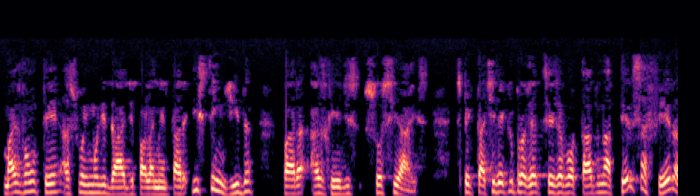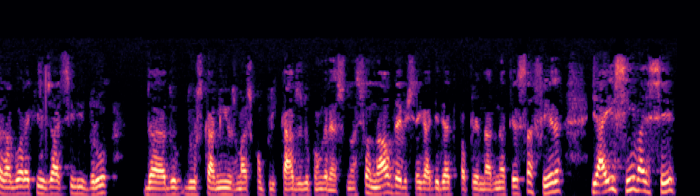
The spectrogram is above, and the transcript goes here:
mas vão ter a sua imunidade parlamentar estendida para as redes sociais. A expectativa é que o projeto seja votado na terça-feira, agora que ele já se livrou da, do, dos caminhos mais complicados do Congresso Nacional, deve chegar direto para o plenário na terça-feira, e aí sim vai ser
